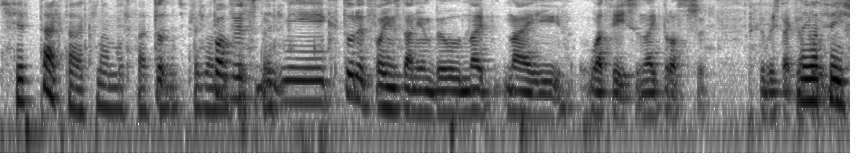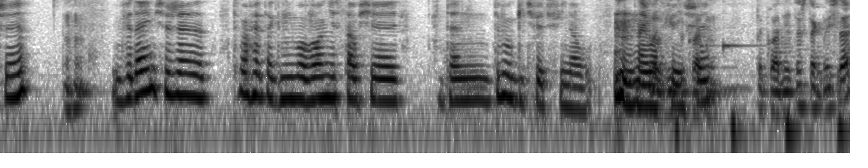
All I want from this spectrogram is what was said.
Ćwierć, tak, tak, mam otwarte, To więc przeglądam. Powiedz tutaj. mi, który twoim zdaniem był naj, najłatwiejszy, najprostszy? Gdybyś tak Najłatwiejszy. Mhm. Wydaje mi się, że trochę tak mimowolnie stał się ten drugi ćwierćfinał Drugi, najłatwiejszy. Dokładnie, dokładnie, też tak myślę.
